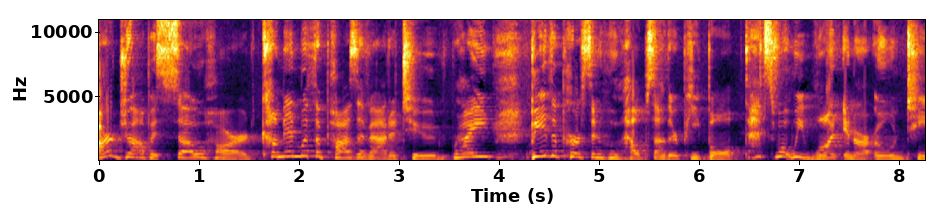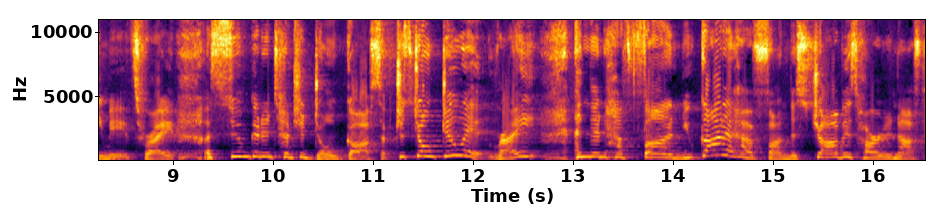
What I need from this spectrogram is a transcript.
Our job is so hard. Come in with a positive attitude, right? Be the person who helps other people. That's what we want in our own teammates, right? Assume good intention, don't gossip. Just don't do it, right? And then have fun. You got to have fun. This job is hard enough.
